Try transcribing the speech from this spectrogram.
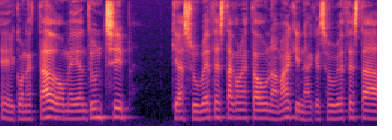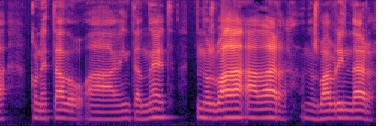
eh, conectado mediante un chip que a su vez está conectado a una máquina, que a su vez está conectado a Internet, nos va a dar, nos va a brindar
